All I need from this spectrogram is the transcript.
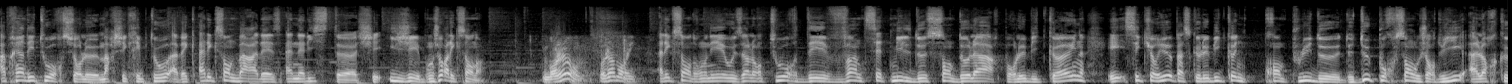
après un détour sur le marché crypto avec Alexandre Baradez, analyste euh, chez IG. Bonjour Alexandre. Bonjour, bonjour Maurice. Alexandre, on est aux alentours des 27 200 dollars pour le Bitcoin. Et c'est curieux parce que le Bitcoin prend plus de, de 2% aujourd'hui, alors que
